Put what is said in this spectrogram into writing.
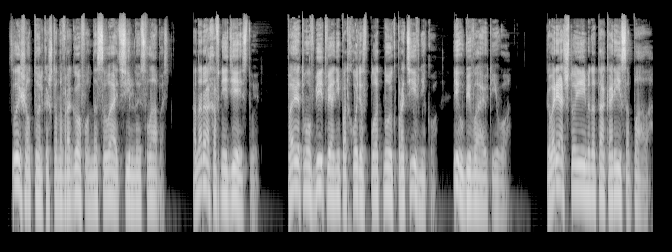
«Слышал только, что на врагов он насылает сильную слабость, а на рахов не действует. Поэтому в битве они подходят вплотную к противнику и убивают его. Говорят, что именно так Ариса пала.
